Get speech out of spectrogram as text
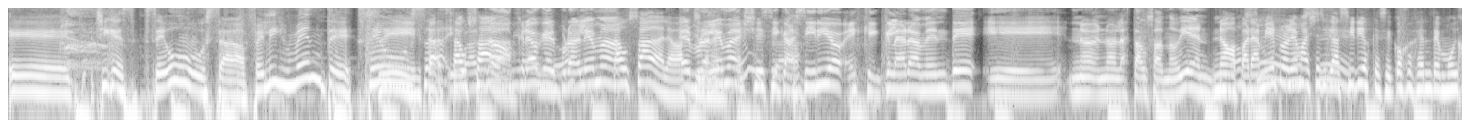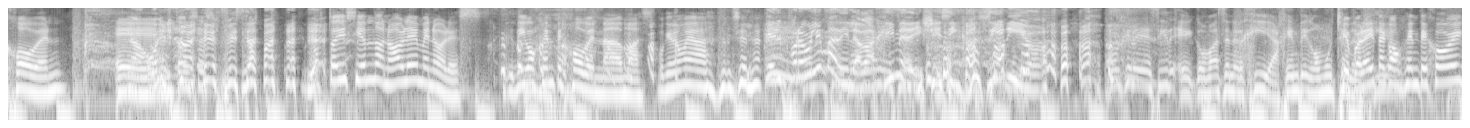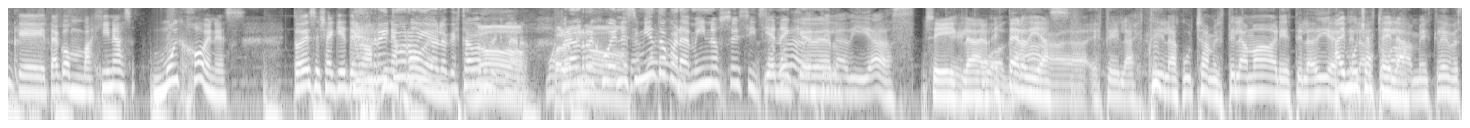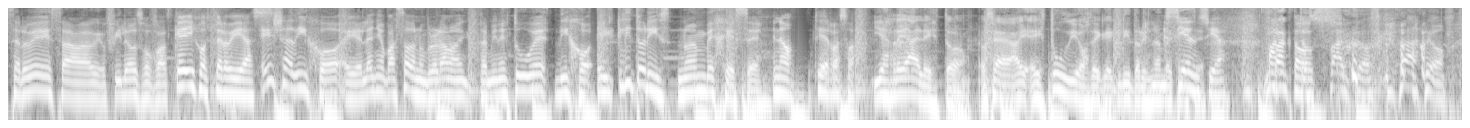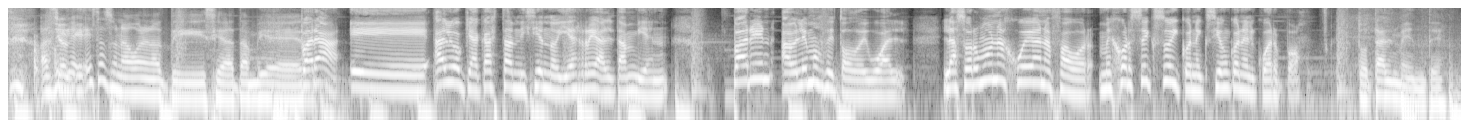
eh, chiques, se usa. Felizmente se Sí, usa. está- usada. No, creo que el problema. Está usada la El vagina. problema de Jessica usa. Sirio es que claramente eh, no, no la está usando bien. No, No para sé, mí el problema no de Jessica sé. Sirio es que se coge gente muy joven. Eh, No, bueno, entonces, empezaban no estoy diciendo, no hable de menores. Digo gente joven nada más. Porque no me yo no- El problema de la vagina de Jessica Sirio. Vos querés decir eh, con más energía, gente con mucha que por ahí está con gente joven que está con vaginas muy jóvenes. Todo ese ya quiere tener Es una re vagina turbio joven. lo que estamos No, claro. para Pero mí el no. rejuvenecimiento para mí no sé si ¿Se tiene acuerdan que de ver. Estela Díaz. Sí, Que claro, estuvo Esther Díaz. Estela, Estela, escuchame, Estela Mari, Estela Díaz. Hay Estela mucha Artois, Estela. Mezclé cerveza, filósofas. ¿Qué dijo Esther Díaz? Ella dijo, eh, el año pasado en un programa que también estuve, dijo, el clítoris no envejece. No, tiene razón. Y es real esto. O sea, hay estudios de que el clítoris no envejece. Ciencia. Factos. Factos. Factos, claro. Así Yo que que- esa es una buena noticia también. Pará, eh, algo que acá están diciendo y es real también. Paren, hablemos de todo igual. Las hormonas juegan a favor. Mejor sexo y conexión con el cuerpo. Totalmente.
